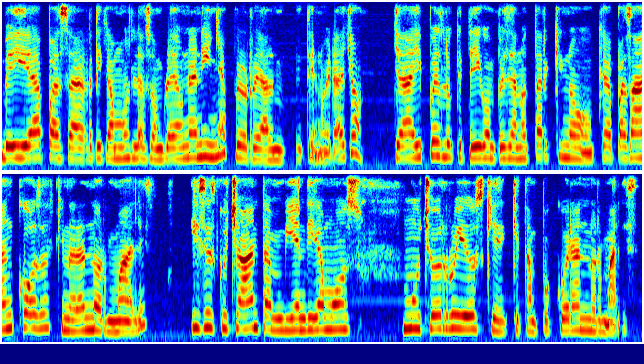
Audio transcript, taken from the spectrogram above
veía pasar, digamos, la sombra de una niña, pero realmente no era yo. Ya ahí pues lo que te digo, empecé a notar que no, que pasaban cosas que no eran normales y se escuchaban también, digamos, muchos ruidos que, que tampoco eran normales.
